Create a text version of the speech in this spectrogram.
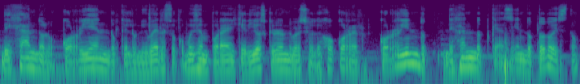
dejándolo, corriendo, que el universo, como dicen por ahí, que Dios creó el universo, lo dejó correr, corriendo, dejando que haciendo todo esto,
